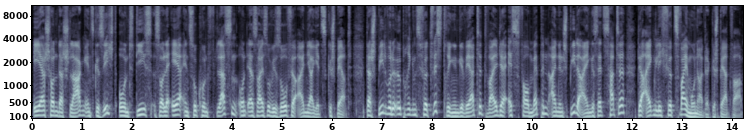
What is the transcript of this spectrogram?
eher schon das Schlagen ins Gesicht und dies solle er in Zukunft lassen und er sei sowieso für ein Jahr jetzt gesperrt. Das Spiel wurde übrigens für Twistringen gewertet, weil der SV Meppen einen Spieler eingesetzt hatte, der eigentlich für zwei Monate gesperrt war.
